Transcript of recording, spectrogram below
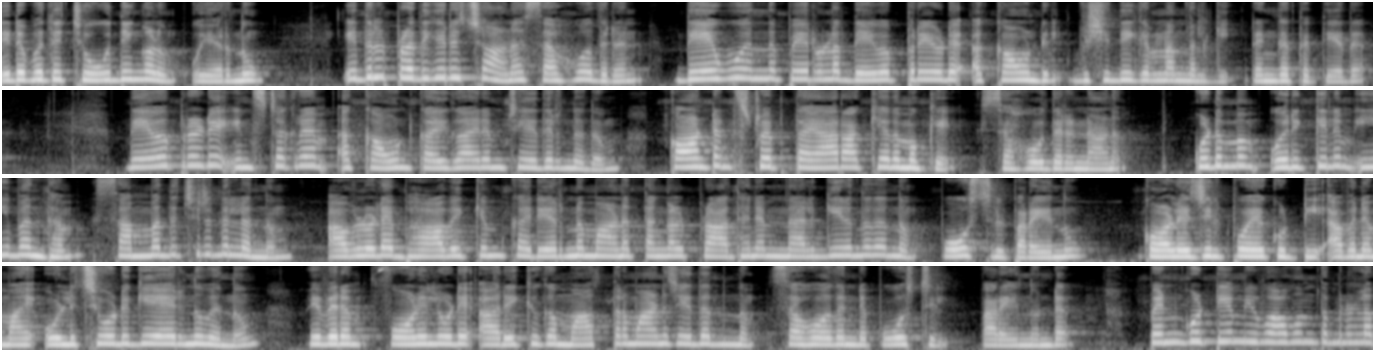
നിരവധി ചോദ്യങ്ങളും ഉയർന്നു. ഇതിൽ പ്രതികരിച്ചാണ് സഹോദരൻ ദേവു എന്ന പേരുള്ള ദേവപ്രിയയുടെ അക്കൗണ്ടിൽ വിശദീകരണം നൽകി രംഗത്തെത്തിയത്. ദേവപ്രിയയുടെ ഇൻസ്റ്റാഗ്രാം അക്കൗണ്ട് കൈകാര്യം ചെയ്തിരുന്നതും കോണ്ടന്റ് സ്ക്രിപ്റ്റ് തയ്യാറാക്കിയതുമൊക്കെ സഹോദരനാണ്. കുടുംബം ഒരിക്കലും ഈ ബന്ധം സമ്മതിച്ചിരുന്നില്ലെന്നും അവളുടെ ഭാവിക്കും കരിയറിനുമാണ് തങ്ങൾ പ്രാധാന്യം നൽകിയിരുന്നതെന്നും പോസ്റ്റിൽ പറയുന്നു. കോളേജിൽ പോയ കുട്ടി അവനുമായി ഒളിച്ചോടുകയായിരുന്നുവെന്നും വിവരം ഫോണിലൂടെ അറിയിക്കുക മാത്രമാണ് ചെയ്തതെന്നും സഹോദരന്റെ പോസ്റ്റിൽ പറയുന്നുണ്ട്. പെൺകുട്ടിയും യുവാവും തമ്മിലുള്ള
